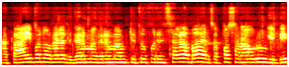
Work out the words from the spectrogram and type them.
आता आई बनवून राहिल्यात गरमा गरम आमटी तोपर्यंत सगळा बाहेरचा पसारा आवरून घेते.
